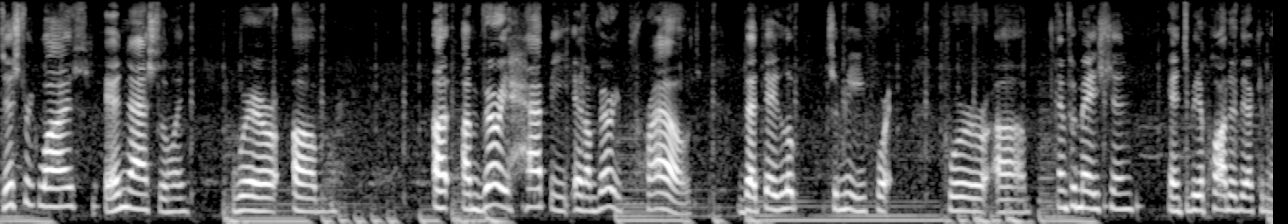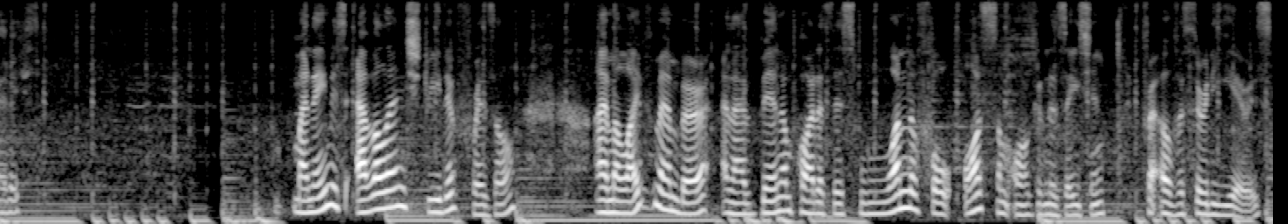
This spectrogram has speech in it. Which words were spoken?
district-wise and nationally, where um, I, am very happy and I'm very proud that they look to me for, for uh, information and to be a part of their committees. My name is Evelyn Streeter Frizzle. I'm a life member and I've been a part of this wonderful, awesome organization for over 30 years.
